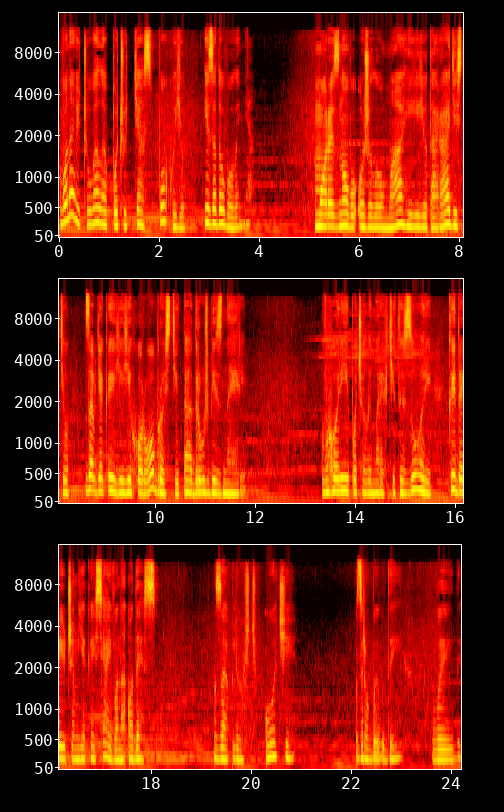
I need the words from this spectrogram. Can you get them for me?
вона відчувала почуття спокою і задоволення. Море знову ожило магією та радістю завдяки її хоробрості та дружбі з Нері. Вгорі почали мерехтіти зорі, кидаючи м'яке сяйво на Одесу. Заплющ очі, зробив дих, видих.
